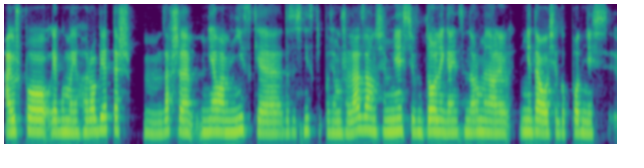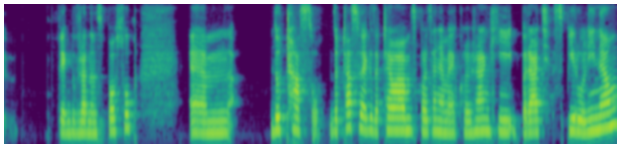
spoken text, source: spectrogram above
a już po jakby mojej chorobie też mm, zawsze miałam niskie, dosyć niski poziom żelaza, on się mieścił w dolnej granicy normy, no ale nie dało się go podnieść jakby w żaden sposób. Do czasu, do czasu jak zaczęłam z polecenia mojej koleżanki brać spirulinę,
